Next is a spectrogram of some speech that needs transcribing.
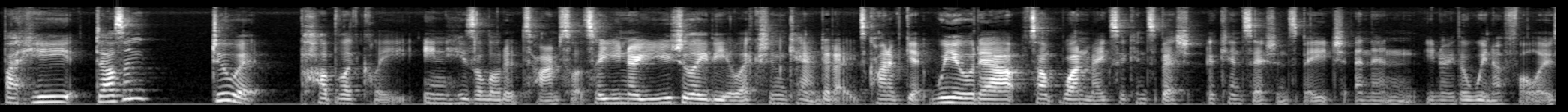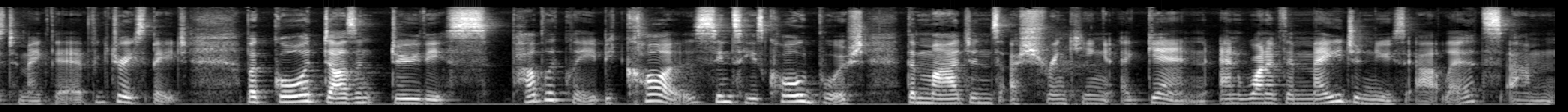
but he doesn't do it publicly in his allotted time slot. So, you know, usually the election candidates kind of get wheeled out. Someone makes a, a, concession speech, and then, you know, the winner follows to make their victory speech. But Gore doesn't do this publicly because since he's called Bush, the margins are shrinking again. And one of the major news outlets, um,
